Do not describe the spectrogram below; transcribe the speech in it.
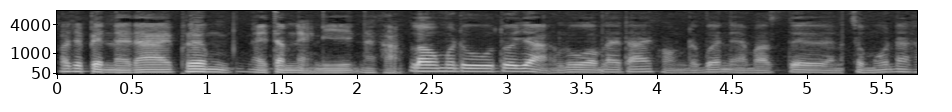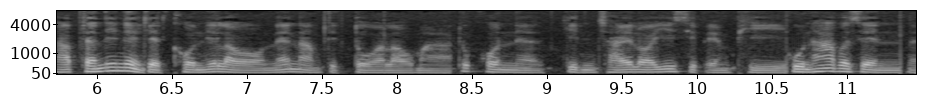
ก็จะเป็นรายได้เพิ่มในตำแหน่งนี้นะครับเรามาดูตัวอย่างรวมรายได้ของ Double Ambassador สมมุตินะครับชั้นที่ 1 7 คนที่เราแนะนำติดตัวเรามา ทุกคนเนี่ยกินใช้ 120 MP คูณ 5%ใน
